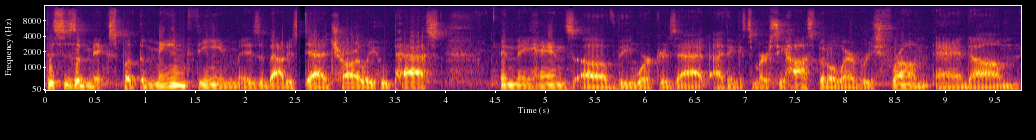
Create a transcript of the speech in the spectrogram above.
This is a mix, but the main theme is about his dad Charlie, who passed in the hands of the workers at I think it's Mercy Hospital wherever he's from, and um,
